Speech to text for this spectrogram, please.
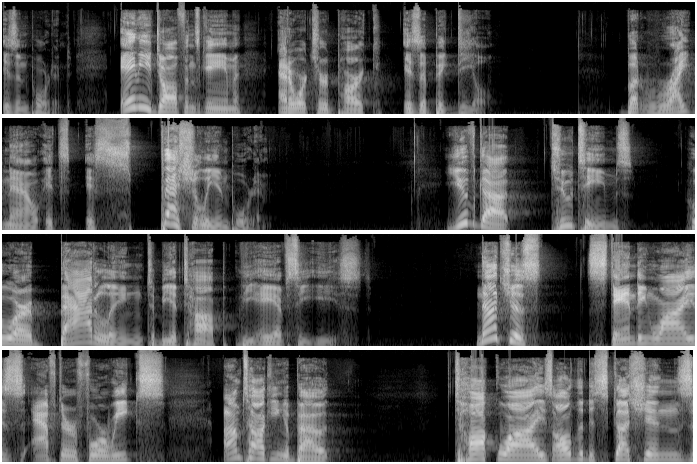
is important. Any Dolphins game at Orchard Park is a big deal. But right now, it's especially important. You've got two teams who are battling to be atop the AFC East. Not just standing wise after four weeks, I'm talking about talk wise, all the discussions,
